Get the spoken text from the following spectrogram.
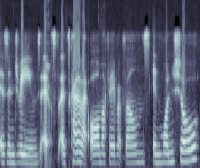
is in Dreams. It's it's kind of like all my favorite films in one show,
